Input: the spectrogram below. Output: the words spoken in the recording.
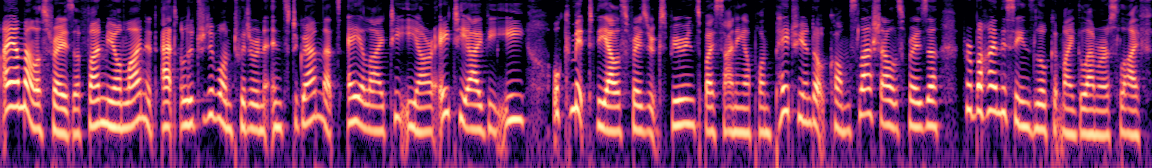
I am Alice Fraser. Find me online at, at alliterative on Twitter and Instagram, that's A-L-I-T-E-R-A-T-I-V-E, or commit to the Alice Fraser experience by signing up on patreon.com slash Alice Fraser for a behind-the-scenes look at my glamorous life.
